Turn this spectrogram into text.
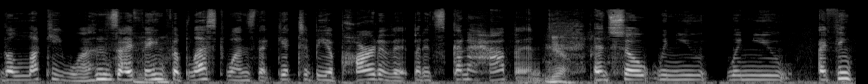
the lucky ones, I think, mm-hmm. the blessed ones that get to be a part of it, but it's going to happen. Yeah. And so when you when you I think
